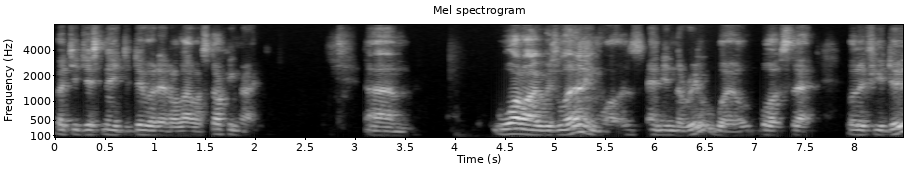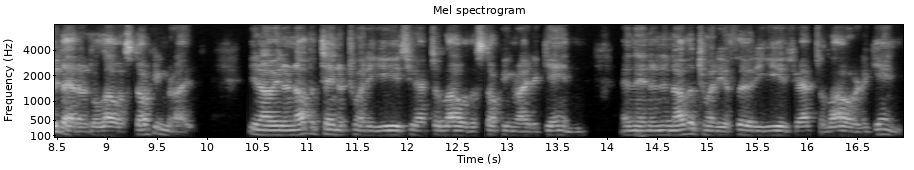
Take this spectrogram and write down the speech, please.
but you just need to do it at a lower stocking rate. Um, what I was learning was, and in the real world, was that well, if you do that at a lower stocking rate, you know, in another 10 or 20 years, you have to lower the stocking rate again. And then in another 20 or 30 years, you have to lower it again.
